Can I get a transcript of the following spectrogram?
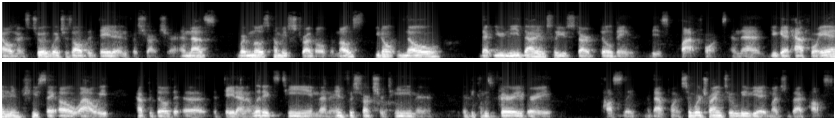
elements to it, which is all the data infrastructure. And that's where most companies struggle the most. You don't know that you need that until you start building these platforms. And then you get halfway in and you say, oh, wow, we have to build uh, a, a data analytics team and an infrastructure team. And it becomes very, very costly at that point. So we're trying to alleviate much of that cost.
